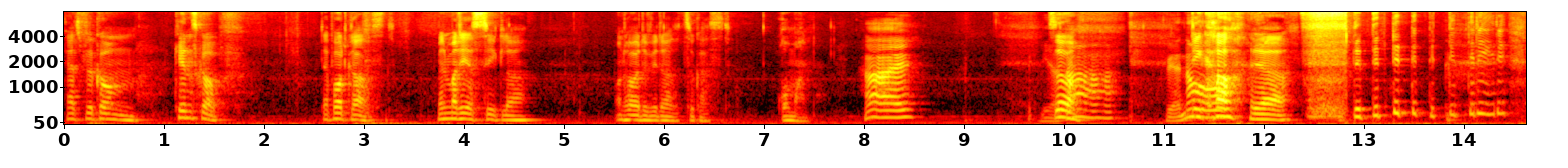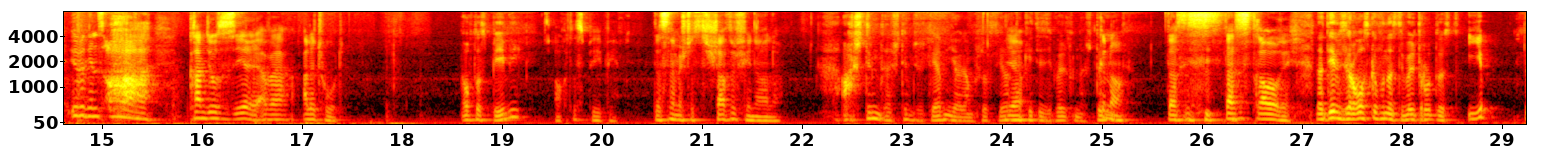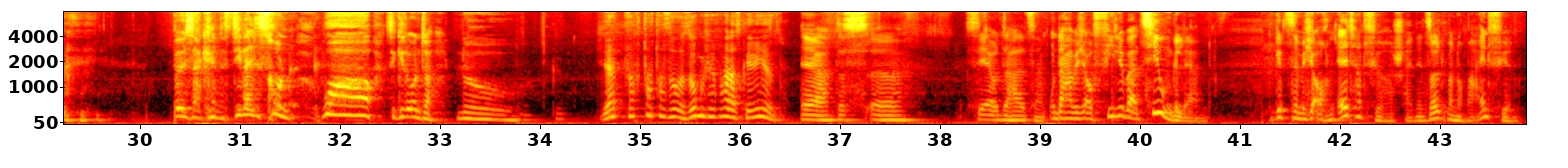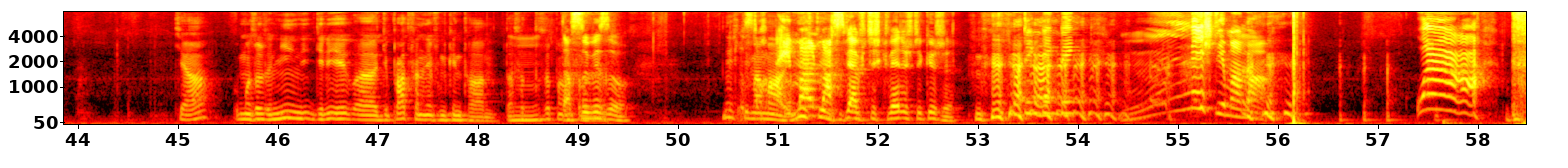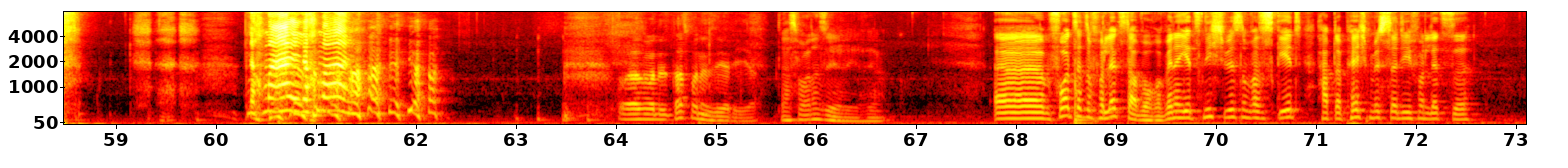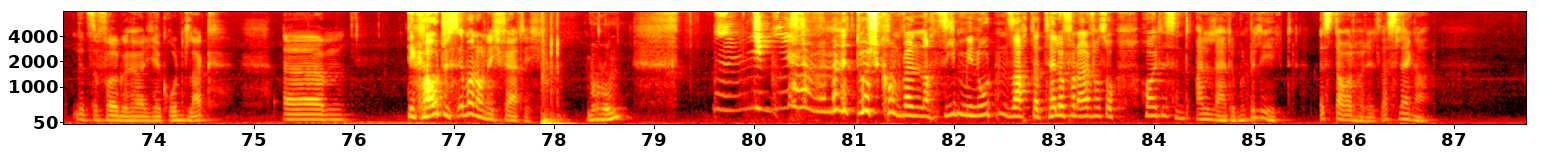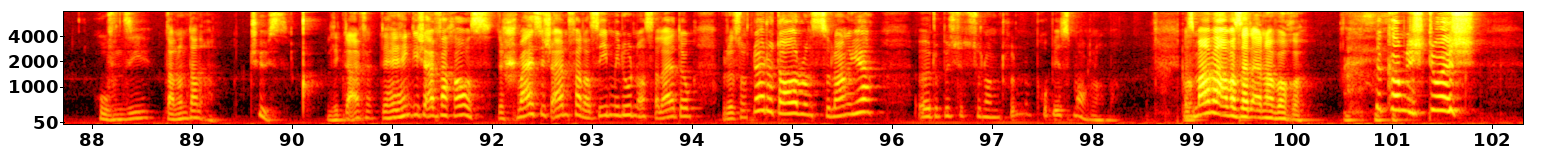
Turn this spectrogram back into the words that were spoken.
Herzlich willkommen, Kindskopf, der Podcast mit Matthias Ziegler und heute wieder zu Gast Roman. Hi. Wer So. Wer noch? Die Kau ja. Übrigens, oh, grandiose Serie, aber alle tot. Auch das Baby? Auch das Baby. Das ist nämlich das Staffelfinale. Ach stimmt, das stimmt. Die sterben ja am Schluss. Ja, Ja. da geht ja die Welt unter. Genau. Das ist, das ist traurig. Nachdem sie herausgefunden dass die Welt rot ist. Yep. Böser Erkenntnis, die Welt ist rund. Wow, sie geht unter. No. Ja, doch, doch, doch, so, so ungefähr war das gewesen. Ja, das äh, sehr unterhaltsam. Und da habe ich auch viel über Erziehung gelernt. Da gibt es nämlich auch einen Elternführerschein, den sollte man nochmal einführen. Ja, und man sollte nie die, die, äh, die Bratpfanne vom Kind haben. Das, hat- das, hat man Mhm. Das sowieso. Nicht die Das Mama. einmal nicht machst, werf ich dich quer durch die Küche. ding, ding, ding. Nicht die Mama. Wow. Nochmal, nochmal. Oh, das, war eine, das war eine Serie, ja. Das war eine Serie, ja. Ähm, Fortsetzung von letzter Woche. Wenn ihr jetzt nicht wisst, um was es geht, habt ihr Pech, müsst ihr die von letzte, letzte Folge hören, hier Grundlack. Ähm, die Couch ist immer noch nicht fertig. Warum? Wenn man nicht durchkommt, weil nach sieben Minuten sagt der Telefon einfach so, heute sind alle Leitungen belegt. Es dauert heute etwas länger. Rufen Sie dann und dann an. Tschüss. Legt einfach, der hängt dich einfach raus. Der schmeißt dich einfach nach sieben Minuten aus der Leitung und er sagt, ne, das dauert uns zu lange hier. Äh, du bist jetzt zu lange drin, probier's morgen nochmal. Das machen wir aber seit einer Woche. Wir kommen nicht durch.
